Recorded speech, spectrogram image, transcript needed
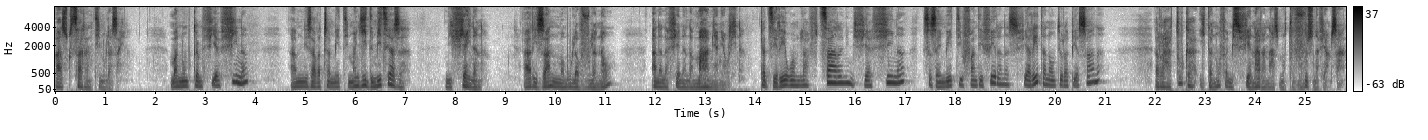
Azoko tsara ny tianao lazaina. Manomboka amin'ny fihafiana amin'ny zavatra mety mangidy mihitsy aza ny fiainana, ary izany no mamolavola anao hanana fiainana mamy any aoriana. Ka jereo amin'ny lafy tsarany ny fihafiana sy izay mety ho fandeferana sy fiaretana ao an-toeram-piasana, raha toa ka hitanao fa misy fianarana azonao tovozina avy amin'izany,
